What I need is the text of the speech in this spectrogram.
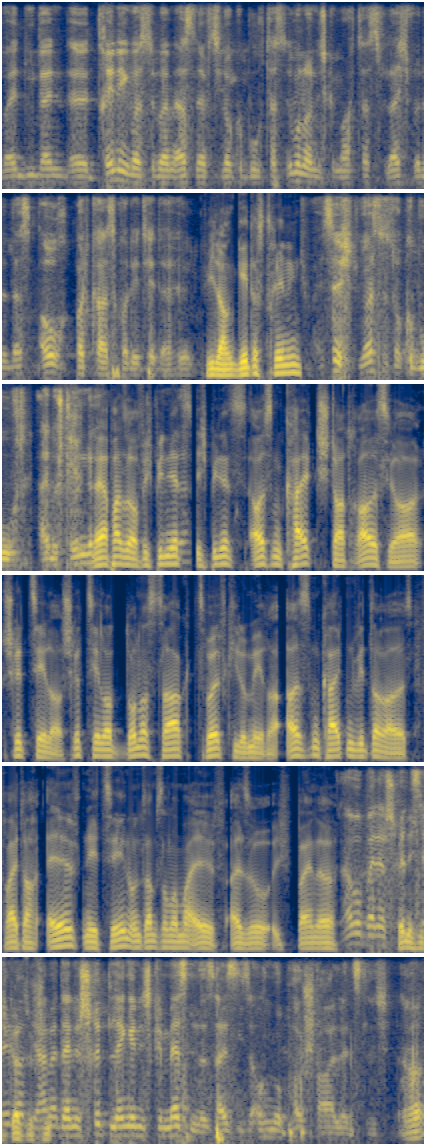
weil du dein äh, Training, was du beim ersten FC Lok gebucht hast, immer noch nicht gemacht hast. Vielleicht würde das auch Podcast-Qualität erhöhen. Wie lange geht das Training? Ich weiß nicht, du hast es doch gebucht. Halbe Stunde. Naja, pass auf, ich bin jetzt, ich bin jetzt aus dem Kaltstart raus, ja. Schrittzähler. Schrittzähler Donnerstag 12 Kilometer. Aus dem kalten Winter raus. Freitag 11, nee 10 und Samstag nochmal 11. Also ich meine. Aber bei der Schrittzähler, die haben ja deine Schrittlänge nicht gemessen. Das heißt, es ist auch nur pauschal letztlich. Ja?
